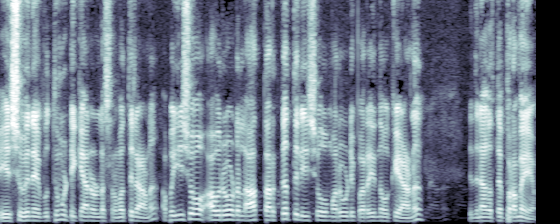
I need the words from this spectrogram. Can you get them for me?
യേശുവിനെ ബുദ്ധിമുട്ടിക്കാനുള്ള ശ്രമത്തിലാണ്. അപ്പൊ ഈശോ അവരോടുള്ള ആ തർക്കത്തിൽ ഈശോ മറുപടി പറയുന്നതൊക്കെയാണ് ഇതിനകത്തെ പ്രമേയം.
